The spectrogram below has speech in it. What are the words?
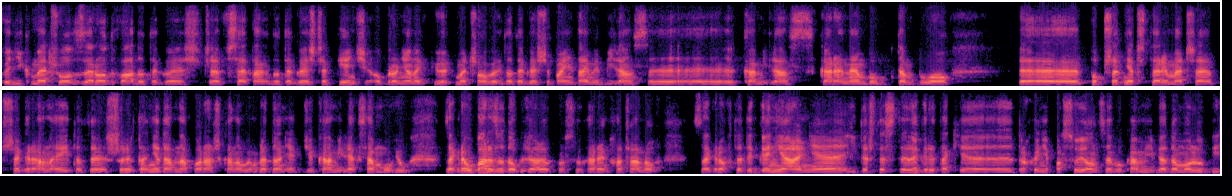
wynik meczu od 0-2, do tego jeszcze w setach, do tego jeszcze 5 obronionych piłek meczowych, do tego jeszcze pamiętajmy bilans e, Kamila z Karenem, bo tam było e, poprzednie cztery mecze przegrane i to też ta niedawna porażka na Wimbledonie, gdzie Kamil, jak sam mówił, zagrał bardzo dobrze, ale po prostu Haren Haczanow zagrał wtedy genialnie i też te style gry takie e, trochę niepasujące, bo Kamil wiadomo lubi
